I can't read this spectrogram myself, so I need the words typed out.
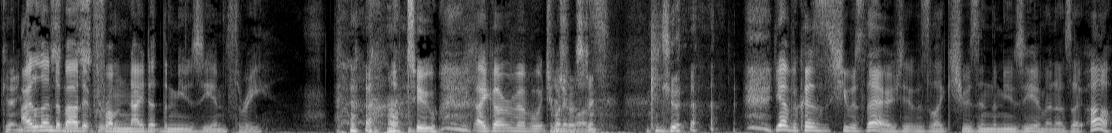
getting. I learned about it school. from Night at the Museum three or two. I can't remember which one it Interesting. was. yeah, because she was there. It was like she was in the museum, and I was like, oh,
